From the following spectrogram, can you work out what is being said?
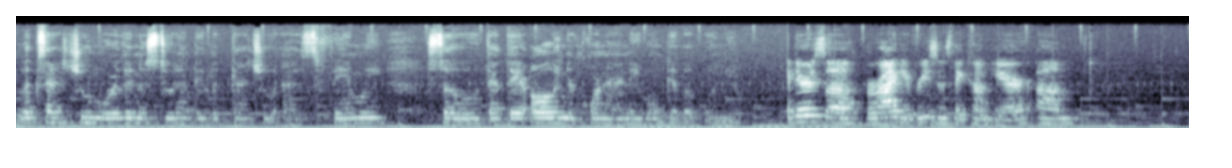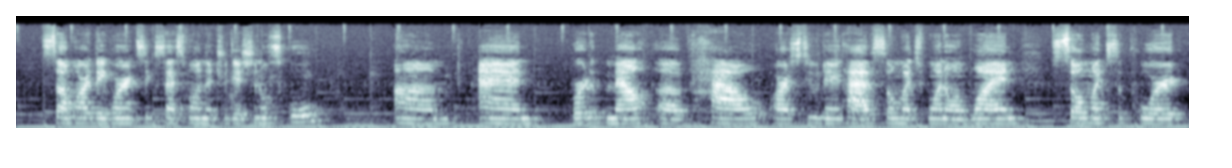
looks at you more than a student. They look at you as family so that they're all in your corner and they won't give up on you. There's a variety of reasons they come here. Um, some are they weren't successful in the traditional school. Um, and word of mouth of how our students have so much one-on-one, so much support.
